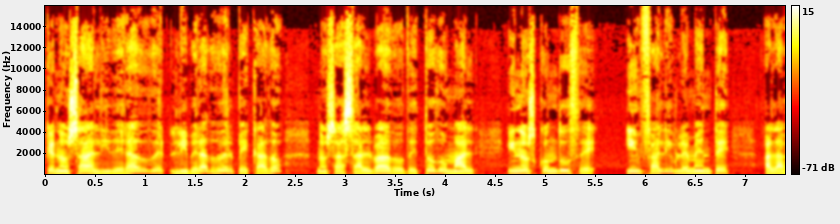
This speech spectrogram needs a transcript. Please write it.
que nos ha liberado, del pecado, nos ha salvado de todo mal y nos conduce infaliblemente a la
